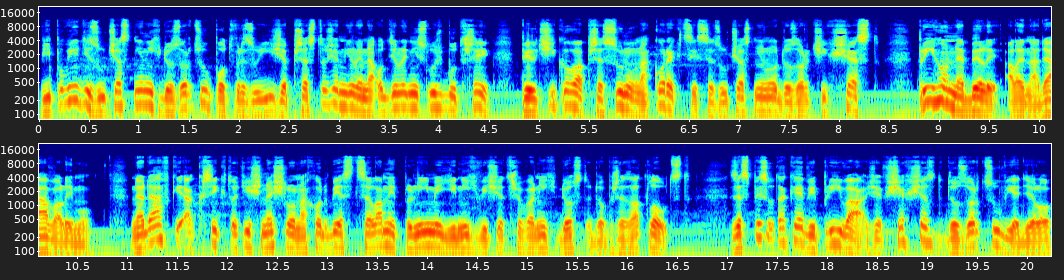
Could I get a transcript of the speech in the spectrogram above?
Výpovědi zúčastněných dozorců potvrzují, že přestože měli na oddělení službu 3, Pilčíkova přesunu na korekci se zúčastnilo dozorčích 6. Prý ho nebyli, ale nadávali mu. Nadávky a křik totiž nešlo na chodbě s celami plnými jiných vyšetřovaných dost dobře zatlouct. Ze spisu také vyplývá, že všech šest dozorců vědělo,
